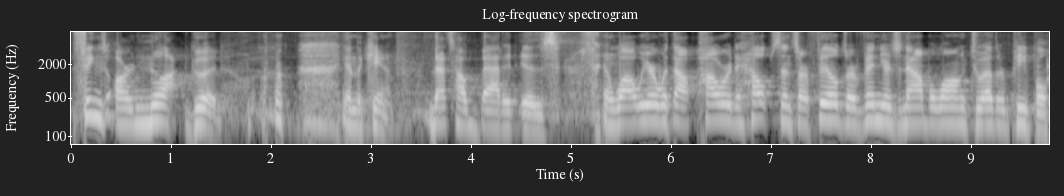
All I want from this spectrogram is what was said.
Things are not good in the camp. That's how bad it is. And while we are without power to help, since our fields, our vineyards now belong to other people.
